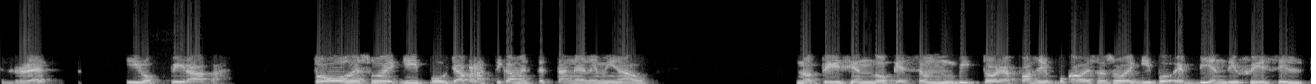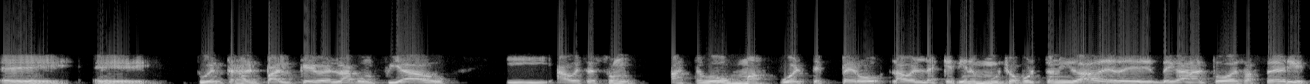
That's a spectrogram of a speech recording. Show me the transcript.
Red y los Piratas. todos esos equipos ya prácticamente están eliminados. No estoy diciendo que sea una victoria fácil, porque a veces esos equipos es bien difícil. Eh, eh, tú entras al parque, ¿verdad? Confiado, y a veces son hasta juegos más fuertes, pero la verdad es que tienen mucha oportunidad de, ganar toda esa serie.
